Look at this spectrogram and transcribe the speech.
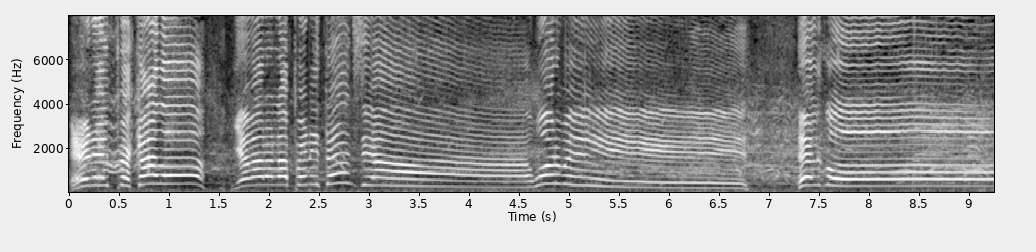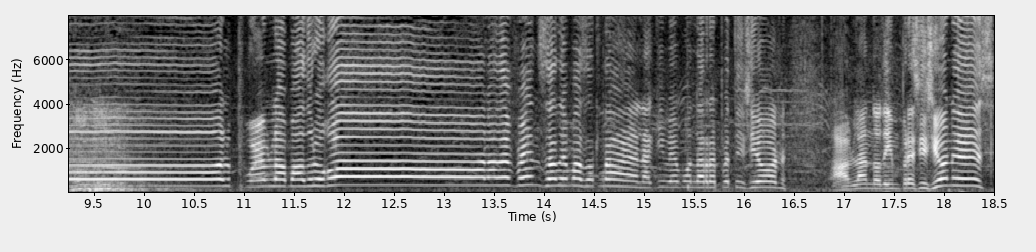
En el pecado llevaron la penitencia. Warby. El gol. Puebla madrugó. De Mazatlán. Aquí vemos la repetición. Hablando de imprecisiones.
